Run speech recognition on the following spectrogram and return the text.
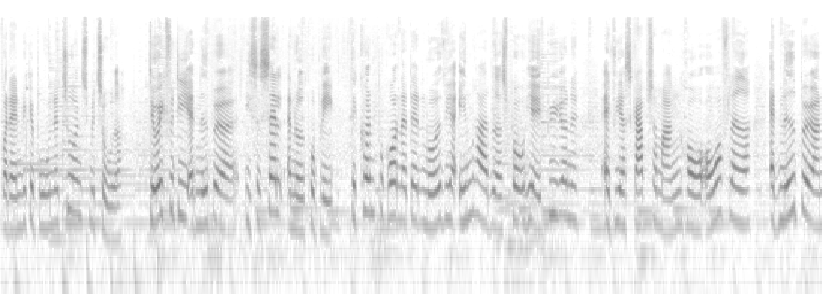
hvordan vi kan bruge naturens metoder. Det er jo ikke fordi, at nedbør i sig selv er noget problem. Det er kun på grund af den måde, vi har indrettet os på her i byerne, at vi har skabt så mange hårde overflader, at nedbøren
